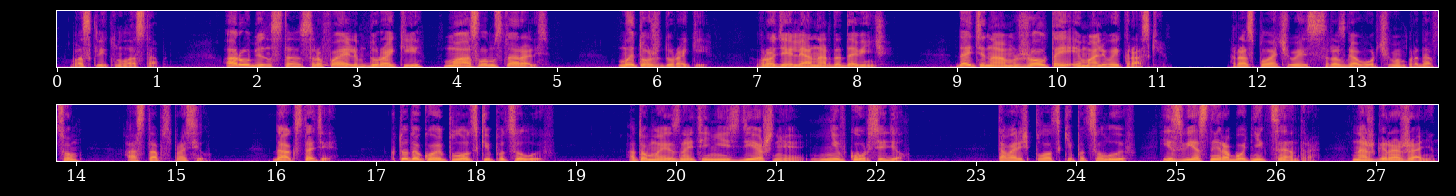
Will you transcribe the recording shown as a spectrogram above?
— воскликнул Остап. «А Рубинс-то с Рафаэлем дураки, маслом старались. Мы тоже дураки, вроде Леонардо да Винчи. Дайте нам желтой эмалевой краски». Расплачиваясь с разговорчивым продавцом, Остап спросил. «Да, кстати, кто такой Плотский Поцелуев? А то мы, знаете, не здешние, не в курсе дел». Товарищ Плотский Поцелуев — известный работник центра, наш горожанин.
